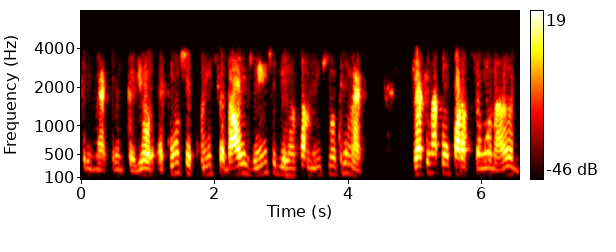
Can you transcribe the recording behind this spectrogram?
trimestre anterior, é consequência da ausência de lançamentos no trimestre, já que na comparação ano a ano,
